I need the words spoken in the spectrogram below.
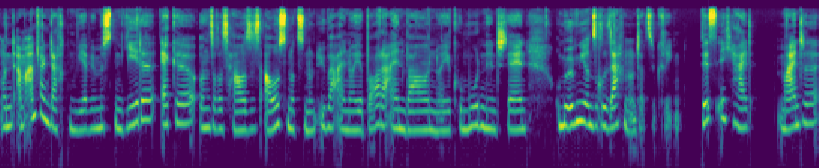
Und am Anfang dachten wir, wir müssten jede Ecke unseres Hauses ausnutzen und überall neue Border einbauen, neue Kommoden hinstellen, um irgendwie unsere Sachen unterzukriegen. Bis ich halt meinte,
